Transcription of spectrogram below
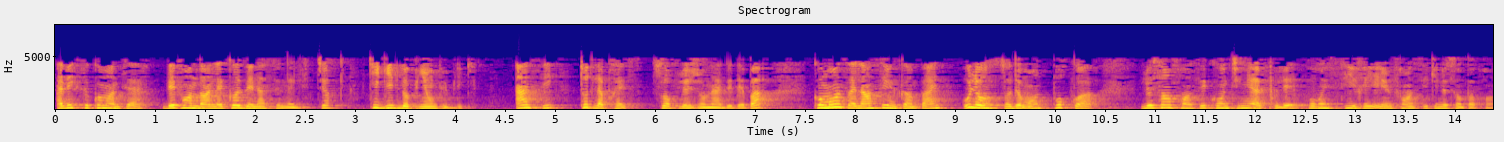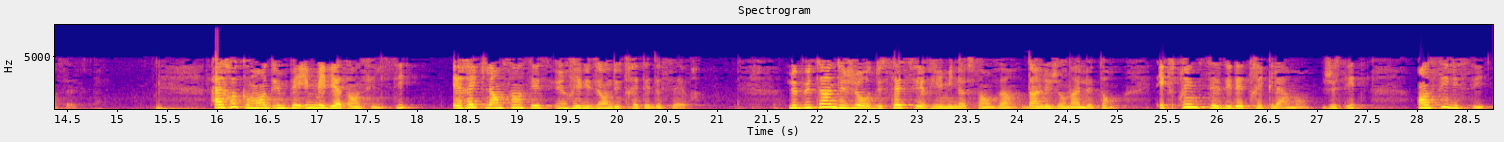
avec ce commentaire défendant la cause des nationalistes turcs, qui guide l'opinion publique. Ainsi, toute la presse, sauf le journal des débats, commence à lancer une campagne où l'on se demande pourquoi le sang français continue à couler pour une Syrie et une Francie qui ne sont pas françaises. Elle recommande une paix immédiate en Cilicie et réclame sans cesse une révision du traité de Sèvres. Le bulletin du jour du 16 février 1920 dans le journal Le Temps exprime ses idées très clairement. Je cite En Cilicie,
